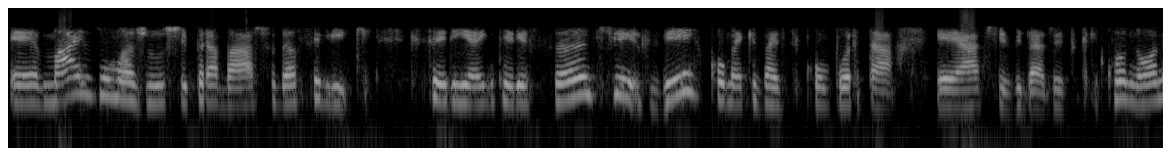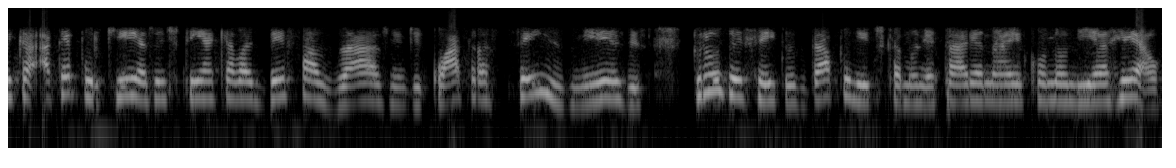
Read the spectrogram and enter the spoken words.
é, mais um ajuste para baixo da Selic, que seria interessante ver como é que vai se comportar é, a atividade econômica, até porque a gente tem aquela defasagem de quatro a seis meses para os efeitos da política monetária na economia real.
